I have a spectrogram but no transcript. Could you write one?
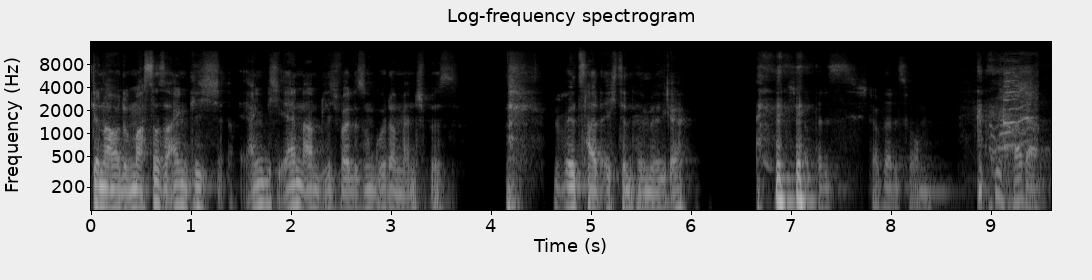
Genau, du machst das eigentlich, eigentlich ehrenamtlich, weil du so ein guter Mensch bist. Du willst halt echt den Himmel, gell? Ich glaube, das, ist- ich glaub, das ist rum. Gut, weiter.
